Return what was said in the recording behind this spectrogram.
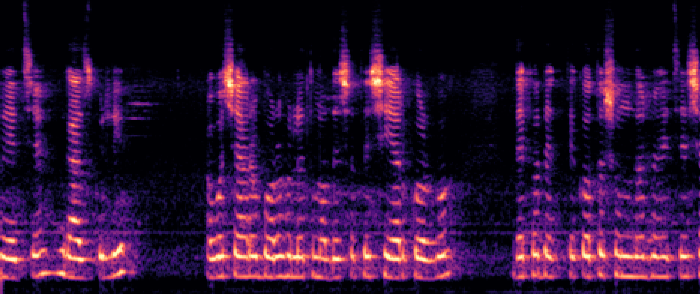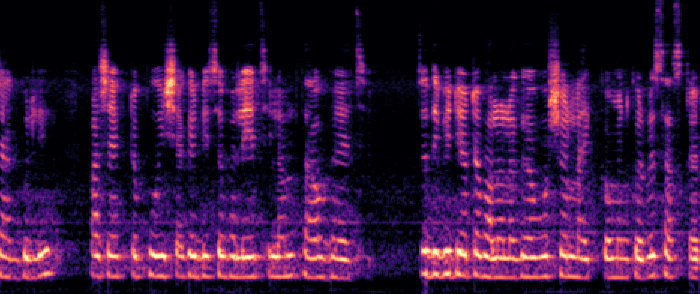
হয়েছে গাছগুলি। অবশ্যই আরও বড় হলে তোমাদের সাথে শেয়ার করব। দেখো দেখতে কত সুন্দর হয়েছে শাকগুলি। পাশে একটা পুঁই শাকের বীজও ফেলিয়েছিলাম তাও হয়েছে। যদি ভিডিওটা ভালো লাগে অবশ্যই লাইক কমেন্ট করবে সাবস্ক্রাইব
